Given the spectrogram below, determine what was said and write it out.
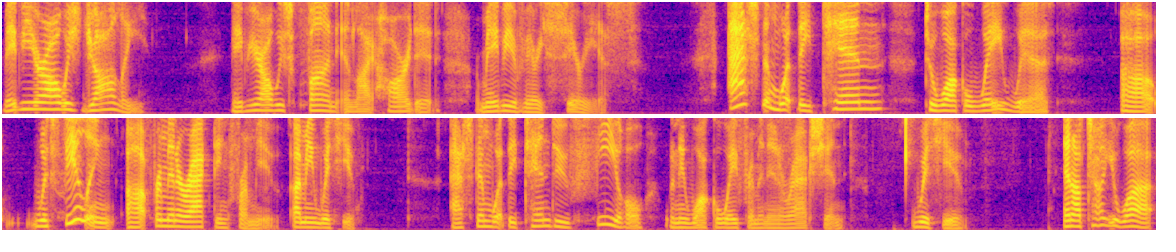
Maybe you're always jolly. Maybe you're always fun and lighthearted, or maybe you're very serious. Ask them what they tend to walk away with, uh, with feeling uh, from interacting from you. I mean, with you. Ask them what they tend to feel when they walk away from an interaction with you. And I'll tell you what,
